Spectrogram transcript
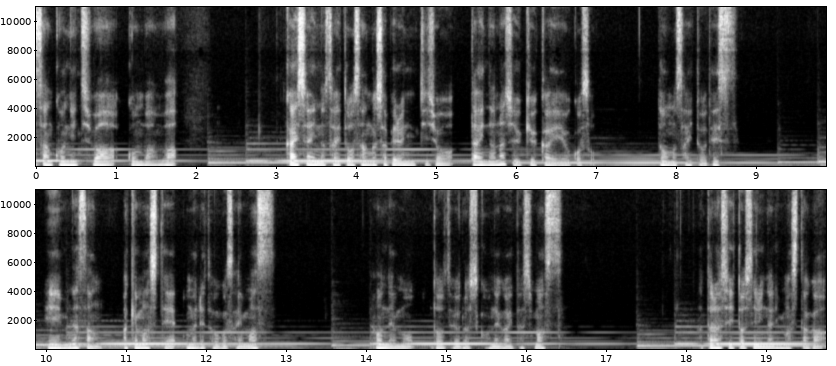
皆さん、こんにちは。こんばんは。会社員の斉藤さんがしゃべる日常第79回へようこそ。どうも斉藤です。えー皆さん、明けましておめでとうございます。本年もどうぞよろしくお願いいたします。新しい年になりましたが、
